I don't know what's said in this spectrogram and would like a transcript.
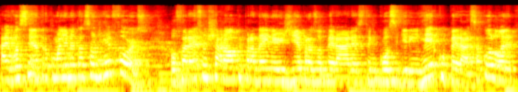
Aí você entra com uma alimentação de reforço. Oferece um xarope para dar energia para as operárias conseguirem recuperar essa colônia.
